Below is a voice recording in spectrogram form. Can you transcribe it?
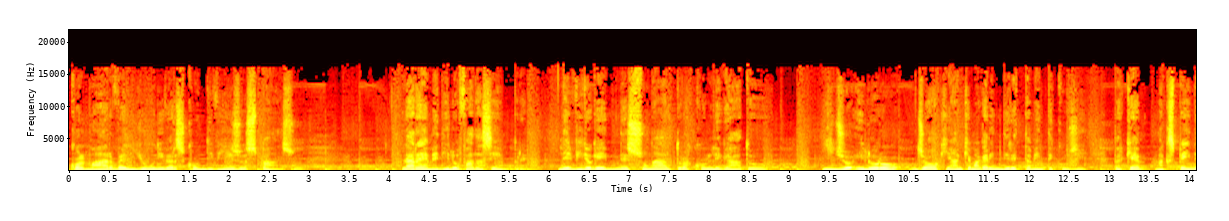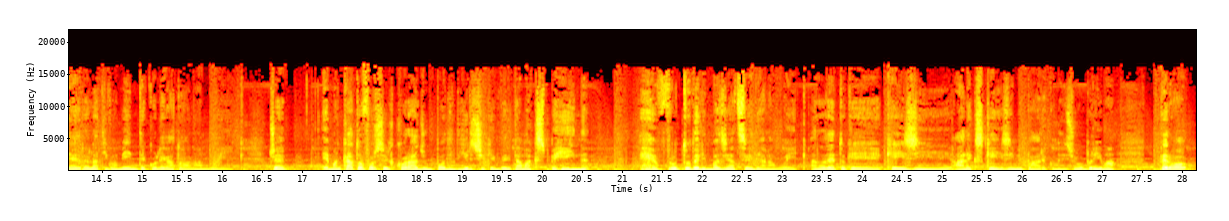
col Marvel Universe condiviso, espanso, la Remedy lo fa da sempre. Nel videogame nessun altro ha collegato i, gio- i, loro giochi anche magari indirettamente così perché Max Payne è relativamente collegato a Alan Wake. Cioè è mancato forse il coraggio un po' di dirci che in verità Max Payne è frutto dell'immaginazione di Alan Wake. Hanno detto che Casey Alex Casey mi pare come dicevo prima però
